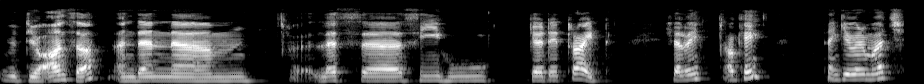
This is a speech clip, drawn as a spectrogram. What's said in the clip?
with your answer. And then um, let's see who get it right shall we? Okay. Thank you very much.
